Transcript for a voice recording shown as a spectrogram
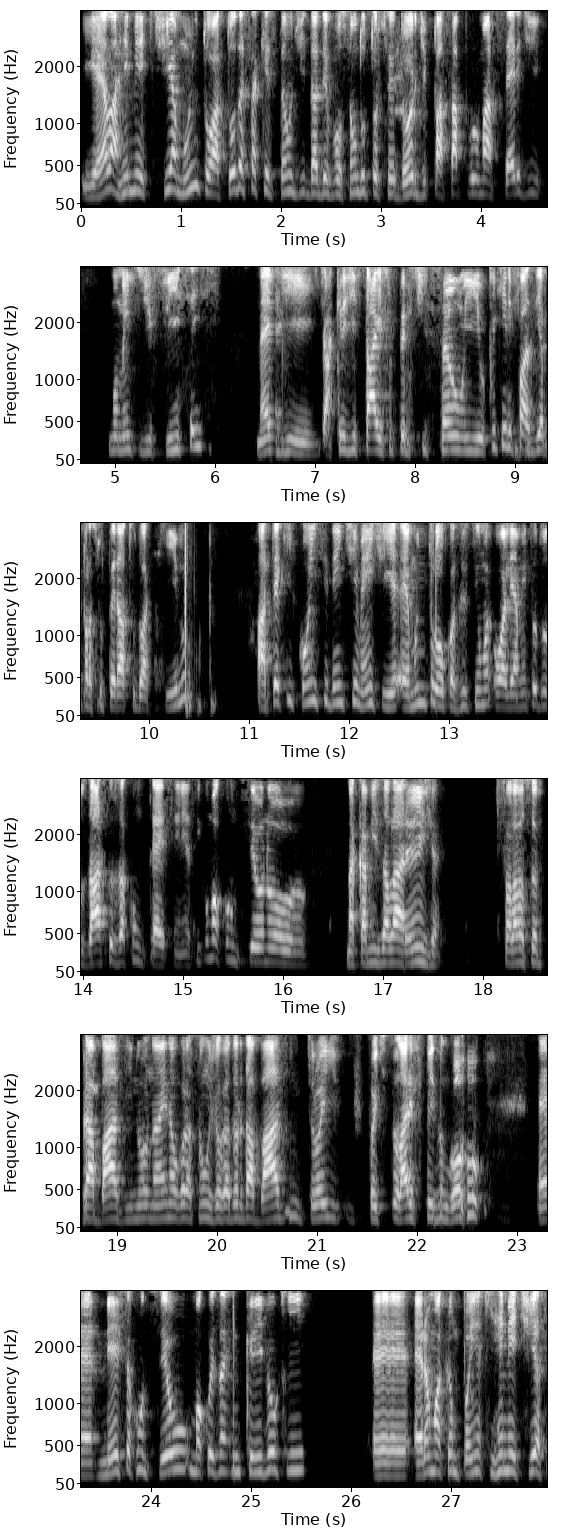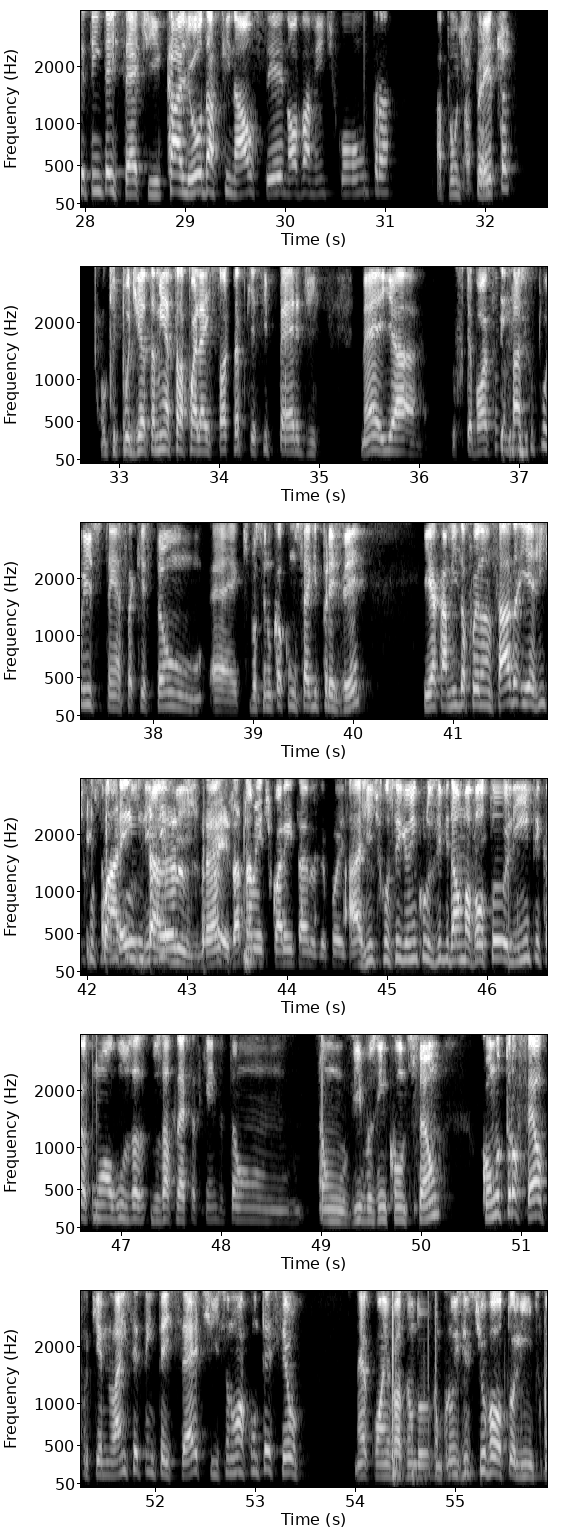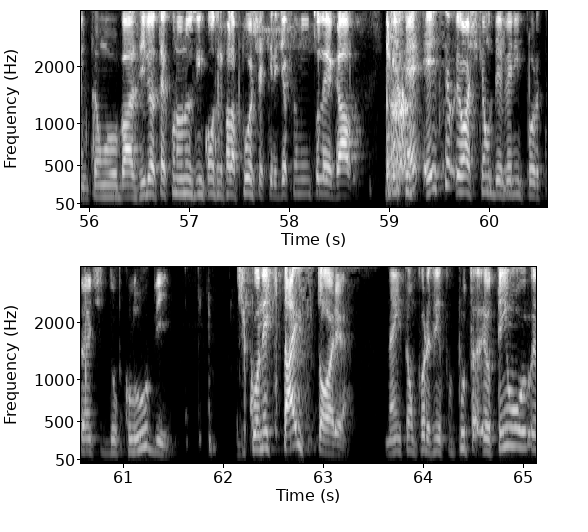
E ela remetia muito a toda essa questão de, da devoção do torcedor, de passar por uma série de momentos difíceis, né, de acreditar em superstição e o que, que ele fazia para superar tudo aquilo, até que coincidentemente, é muito louco, às vezes tem o alinhamento dos astros acontecem, né? assim como aconteceu no, na camisa laranja, que falava sobre a base, e no, na inauguração o jogador da base entrou e foi titular e fez um gol. É, nesse aconteceu uma coisa incrível que é, era uma campanha que remetia a 77 e calhou da final ser novamente contra a Ponte a Preta, Ponte. o que podia também atrapalhar a história, porque se perde, né? E a, o futebol é fantástico por isso, tem essa questão é, que você nunca consegue prever. E a camisa foi lançada e a gente conseguiu. 40 anos, né? Exatamente 40 anos depois. A gente conseguiu, inclusive, dar uma volta olímpica com alguns dos atletas que ainda estão vivos em condição, com o troféu, porque lá em 77 isso não aconteceu. Né, com a invasão do campo, não existiu volta olímpica. Então, o Basílio, até quando nos encontra, ele fala: Poxa, aquele dia foi muito legal. É, esse eu acho que é um dever importante do clube de conectar a história. Né? Então, por exemplo, puta, eu tenho.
